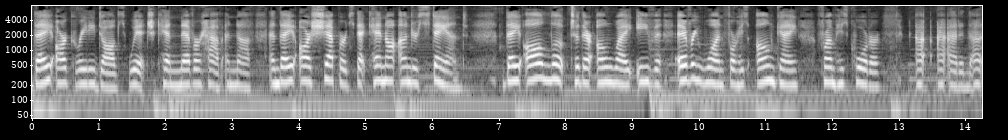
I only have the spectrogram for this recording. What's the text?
they are greedy dogs which can never have enough, and they are shepherds that cannot understand. They all look to their own way, even every one for his own gain from his quarter. I, I added, I,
